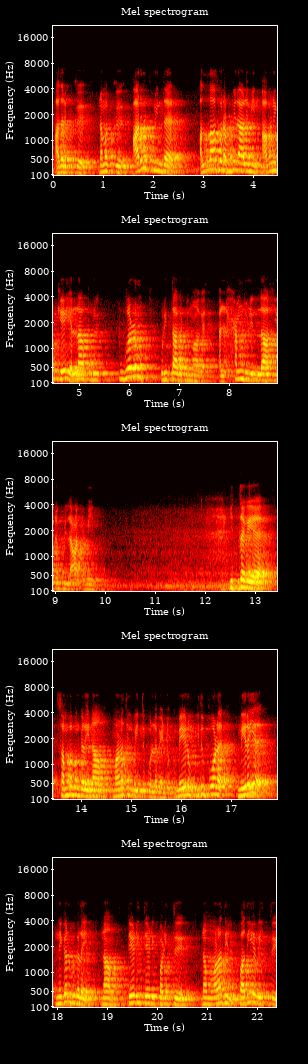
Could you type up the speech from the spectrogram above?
அதற்கு நமக்கு அருள் புரிந்த அல்லாஹு ரபில் ஆலமின் அவனுக்கே எல்லா புரு புகழும் உரித்தாகட்டுமாக. அல்ஹம்துலில்லாஹி ரபில் ஆலமீன். இத்தகைய சம்பவங்களை நாம் மனதில் வைத்துக் கொள்ள வேண்டும். மேலும் இது போல நிறைய நிகழ்வுகளை நாம் தேடி தேடி படித்து நம் மனதில் பதிய வைத்து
